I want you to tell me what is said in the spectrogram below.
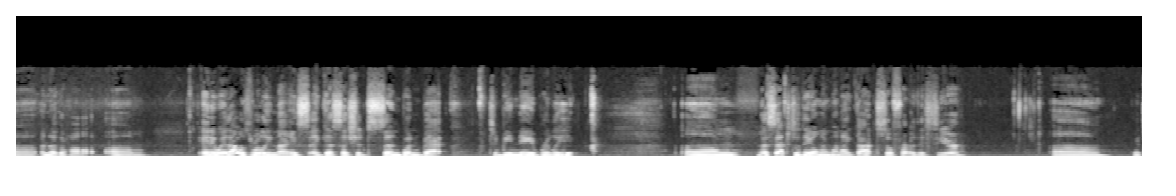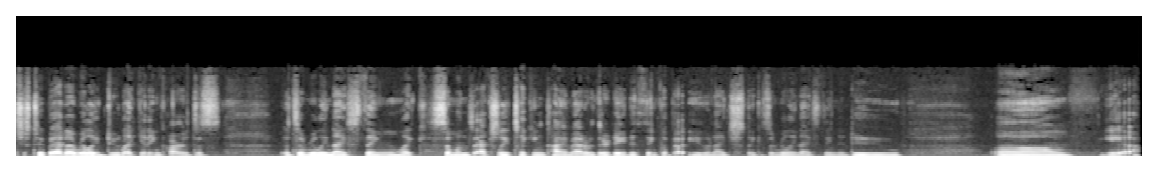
uh, another hall. Um, anyway, that was really nice. I guess I should send one back to be neighborly. Um, that's actually the only one I got so far this year. Uh, which is too bad. I really do like getting cards. It's, it's a really nice thing. Like someone's actually taking time out of their day to think about you, and I just think it's a really nice thing to do. Um, yeah.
